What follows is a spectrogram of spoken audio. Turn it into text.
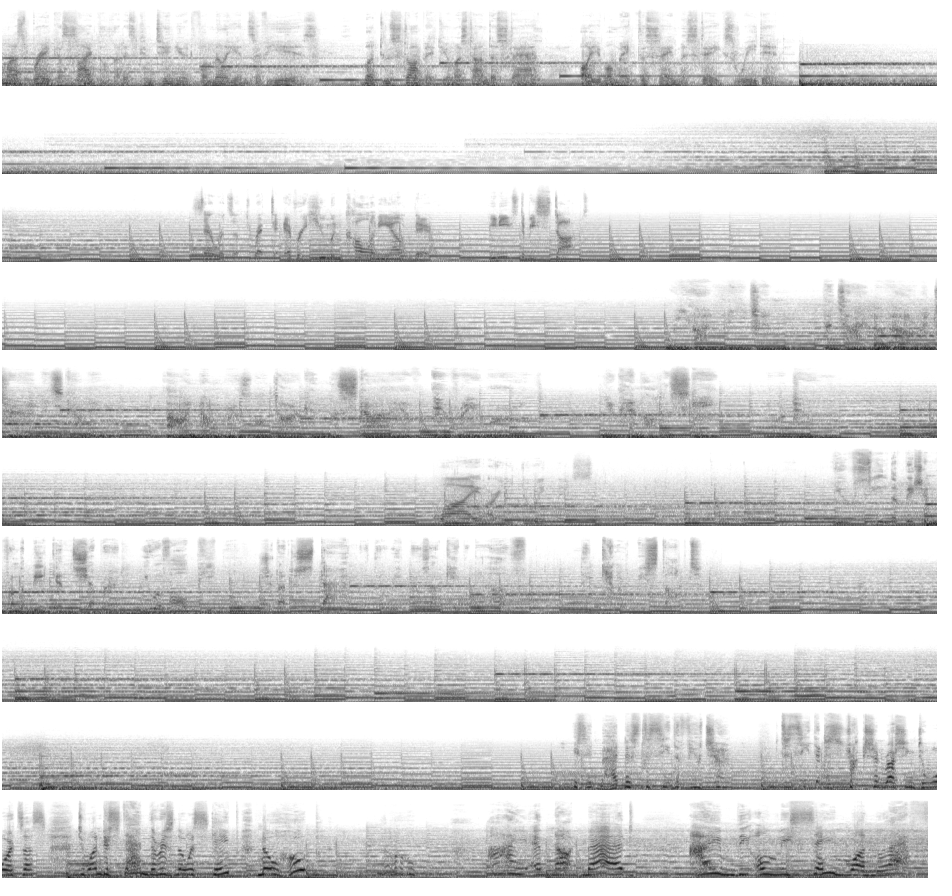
must break a cycle that has continued for millions of years. But to stop it, you must understand, or you will make the same mistakes we did. Saren's a threat to every human colony out there. He needs to be stopped. Is it madness to see the future? To see the destruction rushing towards us? To understand there is no escape? No hope? No. I am not mad. I'm the only sane one left.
